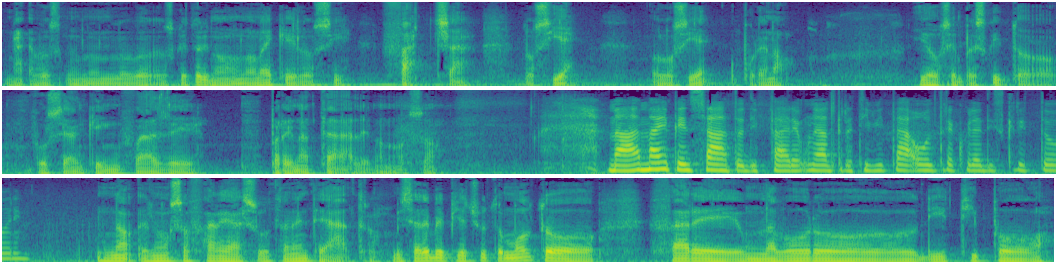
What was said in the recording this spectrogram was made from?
Ma lo, lo, lo scrittore non, non è che lo si faccia, lo si è, o lo si è oppure no. Io ho sempre scritto, forse anche in fase prenatale, non lo so. Ma ha mai pensato di fare un'altra attività oltre a quella di scrittore? No, non so fare assolutamente altro. Mi sarebbe piaciuto molto fare un lavoro di tipo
